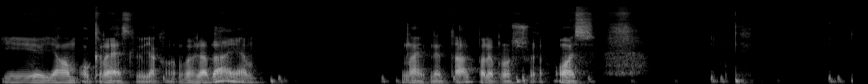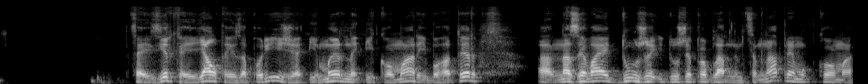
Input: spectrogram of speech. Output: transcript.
І я вам окреслю, як воно виглядає. Навіть не так, перепрошую. Ось. Це і зірка, і Ялта, і Запоріжжя, і Мирне, і Комар, і Богатир. Е, Називають дуже і дуже проблемним цим напрямком.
